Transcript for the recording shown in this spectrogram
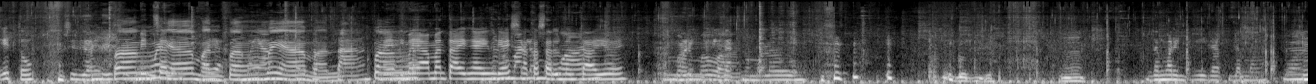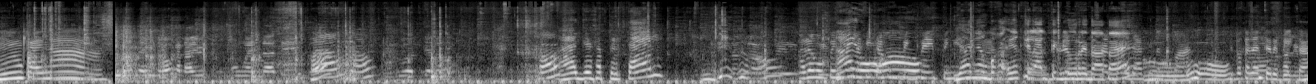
ito. Pang Minsan- mayaman, pang mayaman. May, mayaman tayo ngayon guys, nakasalmon tayo eh. Marigigat na malay. Mm. Damarigigat damang. Hmm, kain na. Ah, dyan sa Pirtel? Alam mo, pinakita kong big may. Yan, yung, baka, yung kila Auntie Glory dati? Oo. Di ba kailan Rebecca?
